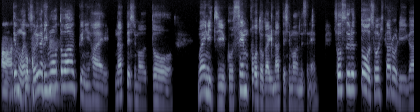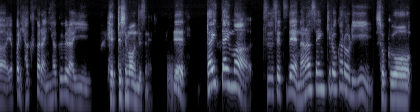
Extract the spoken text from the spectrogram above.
あでもそれがリモートは。ワークに、はい、なってしまうと毎日こう1000歩とかになってしまうんですね。そうすると消費カロリーがやっぱり100から200ぐらい減ってしまうんですね。で大体まあ通説で7000キロカロリー食を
